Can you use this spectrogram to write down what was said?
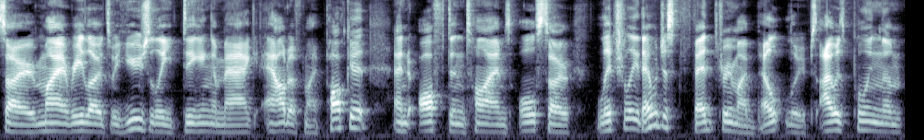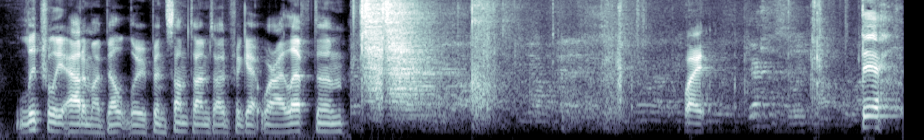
So my reloads were usually digging a mag out of my pocket and oftentimes also literally they were just fed through my belt loops. I was pulling them literally out of my belt loop and sometimes I'd forget where I left them. Wait. There.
